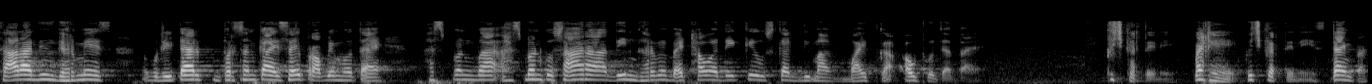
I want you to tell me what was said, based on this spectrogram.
सारा दिन घर में रिटायर पर्सन का ऐसा ही प्रॉब्लम होता है। हस्बैंड हस्बैंड को सारा दिन घर में बैठा हुआ देख के उसका दिमाग वाइफ का आउट हो जाता है। कुछ करते नहीं बैठे कुछ करते नहीं। टाइम पर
